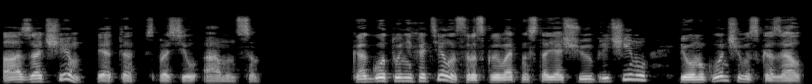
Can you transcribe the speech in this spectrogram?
«А зачем это?» — спросил Амундсен. Коготу не хотелось раскрывать настоящую причину, и он уклончиво сказал,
